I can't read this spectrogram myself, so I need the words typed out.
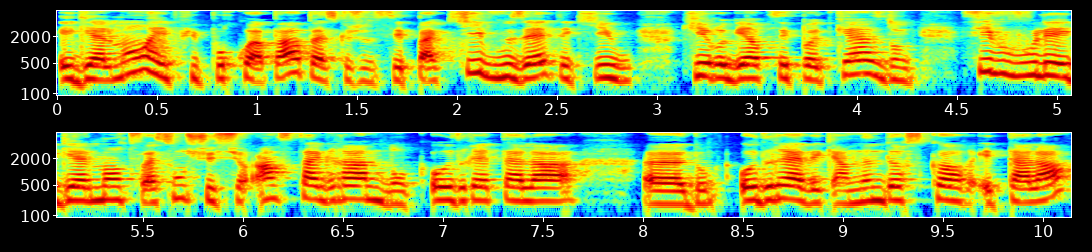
également et puis pourquoi pas parce que je ne sais pas qui vous êtes et qui qui regarde ces podcasts. Donc si vous voulez également de toute façon je suis sur Instagram donc Audrey Tala euh, donc Audrey avec un underscore et Tala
